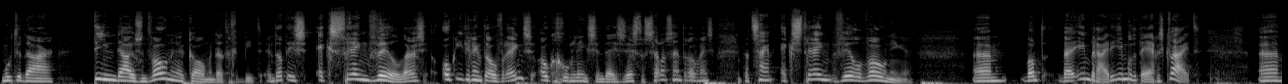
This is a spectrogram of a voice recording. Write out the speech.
moeten daar 10.000 woningen komen in dat gebied. En dat is extreem veel. Daar is ook iedereen het over eens. Ook GroenLinks en D66 zelf zijn het erover eens. Dat zijn extreem veel woningen. Ehm, want bij inbreiden, je moet het ergens kwijt. Ehm,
